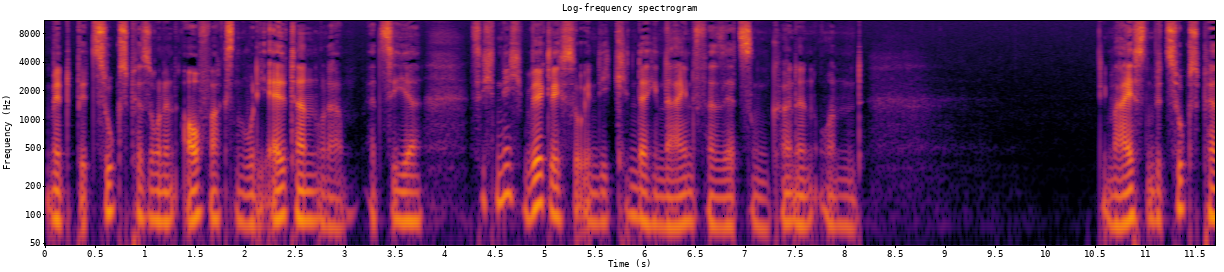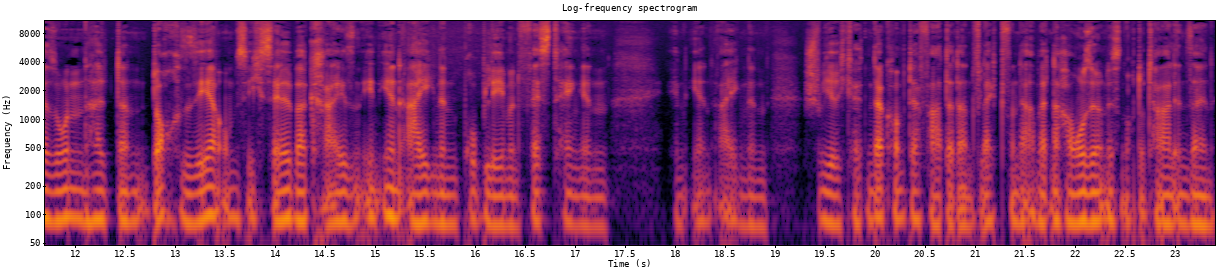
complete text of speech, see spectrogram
mit Bezugspersonen aufwachsen, wo die Eltern oder Erzieher sich nicht wirklich so in die Kinder hineinversetzen können und die meisten Bezugspersonen halt dann doch sehr um sich selber kreisen, in ihren eigenen Problemen festhängen, in ihren eigenen Schwierigkeiten. Da kommt der Vater dann vielleicht von der Arbeit nach Hause und ist noch total in sein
